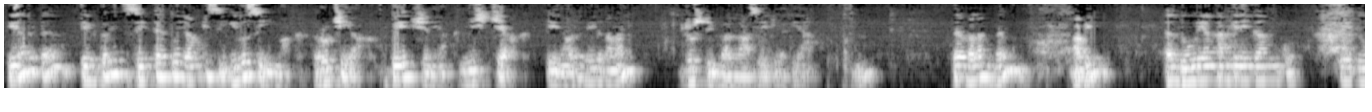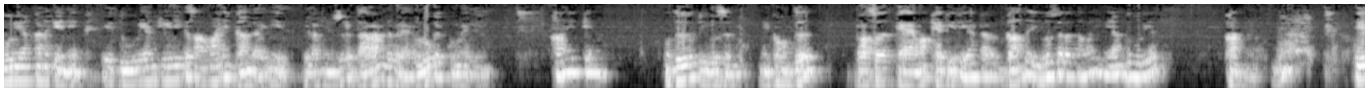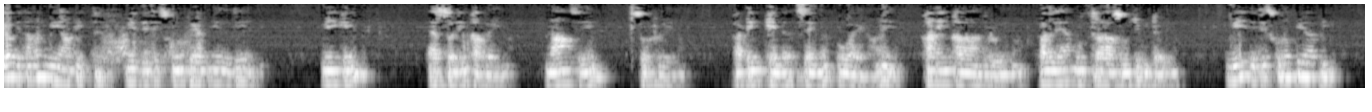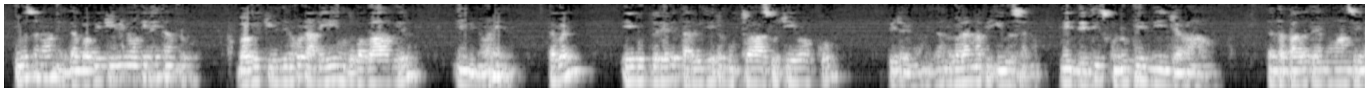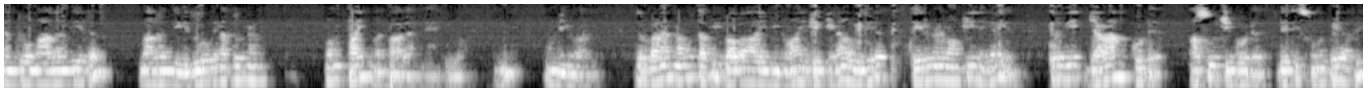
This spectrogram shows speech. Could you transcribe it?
ඊළඟට ඒ විපරීත සිත් ඇතුව යම් කිසි ඉවසීමක්, රුචියක්, උපේක්ෂණයක්, නිශ්චයක් තියෙනවද මේක තමයි දෘෂ්ටි විපල්ලාසය කියලා කියන්නේ. දැන් බලන්න අපි දැන් දූරියන් කන කෙනෙක් ගන්නකො. ඒ දූරියන් කන කෙනෙක් ඒ දූරියන් කියන එක සාමාන්‍ය ගඳයි නේද? වෙලක් මිනිස්සුන්ට දරන්න බෑ. ලෝකෙක කොහොමද? කණෙක් කියන්නේ හොඳට ඉවසන. මේක හොඳ රස කෑමක් හැටියට යට අර ගඳ ඉවසලා තමයි මෙයා දූරිය කන්නේ. ඒ වගේ තමයි මේ අපිත් මේ දෙතිස් කුණුපයක් නේද තියෙන්නේ. මේකෙන් ඇස් වලින් කව වෙනවා. නාසයෙන් සොටු වෙනවා. කටින් කෙල සෙම උවයනවා නේද? කණෙන් කලාඳුරු වෙනවා. පල්ලෙහා මුත්‍රා සූචි පිට වෙනවා. මේ දෙතිස් කුණුපිය අපි ඉවසනවා නේද? දැන් බබේ කියවෙනවා කියලා හිතන්නකො. බබේ කියවිනකොට අනේ හොඳ බබා කියලා ඉන්නවා නේද? හැබැයි ඒ බුද්ධලයේ තර විදියට මුත්‍රා අසුචි ඒවා ඔක්කොම පිට වෙනවා. දැන් බලන්න අපි ඉවසනවා. මේ දෙතිස් කුණුපේ මේ ජරාව. දැන් තථාගතයන් වහන්සේ නම් දුව මාගන්දියට මාගන්දියේ දුව වෙනත් දුන්නානේ. මම පයින්වත් පාදන්නේ නැහැ කිව්වා. මොන්නේ වගේ. ඒක බලන්න නමුත් අපි බබා ඉන්නවා එක එක්කෙනා ඔය විදිහට තේරෙනවා මම කියන එක නේද? ඒක මේ ජරා කොට අසුචි කොට දෙතිස් කුණුපේ අපි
